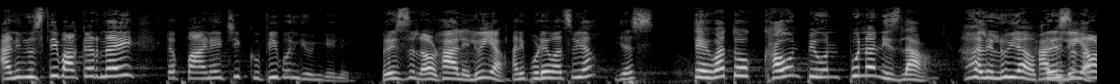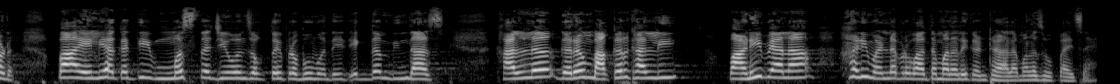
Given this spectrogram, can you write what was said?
आणि नुसती भाकर नाही तर पाण्याची कुपी पण घेऊन गेले. प्रेस द लॉर्ड हालेलुया आणि पुढे वाचूया. येस तेव्हा तो खाऊन पिऊन पुन्हा निजला. हालेलुया प्रेस. लॉर्ड पा एलिया किती मस्त जीवन जगतोय प्रभूमध्ये. एकदम बिंदास. खाल्लं गरम भाकर खाल्ली पाणी प्याला आणि म्हणलं प्रभू आता मला लई कंटाळा आला मला झोपायचं आहे.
